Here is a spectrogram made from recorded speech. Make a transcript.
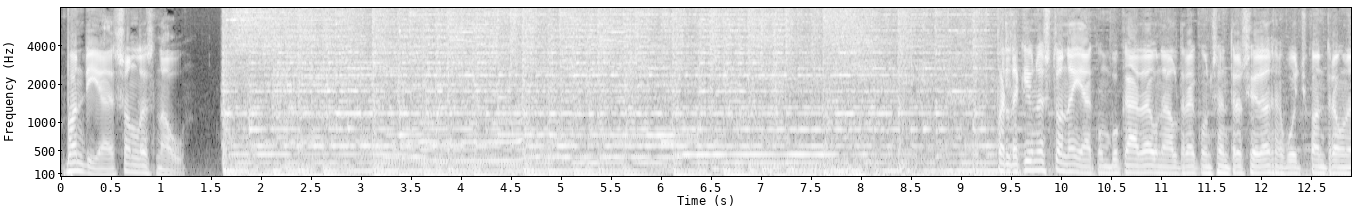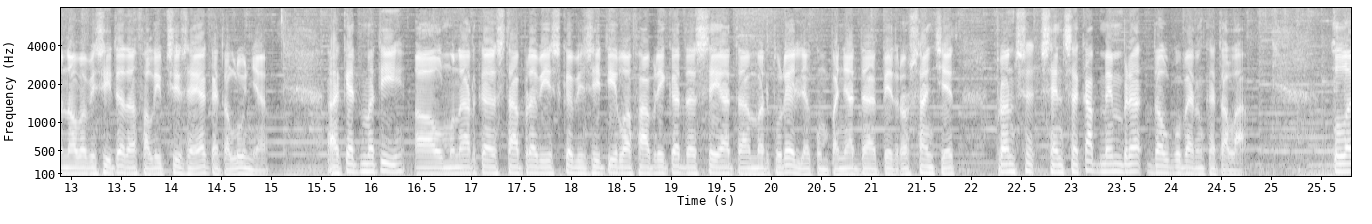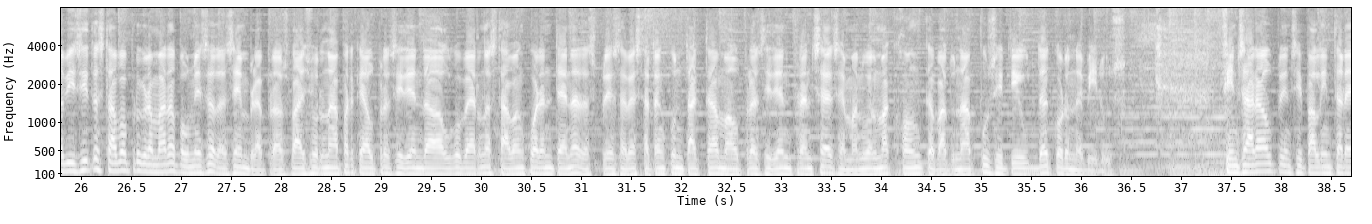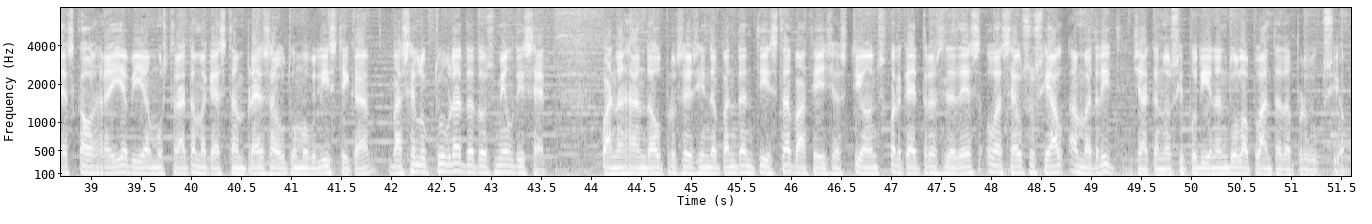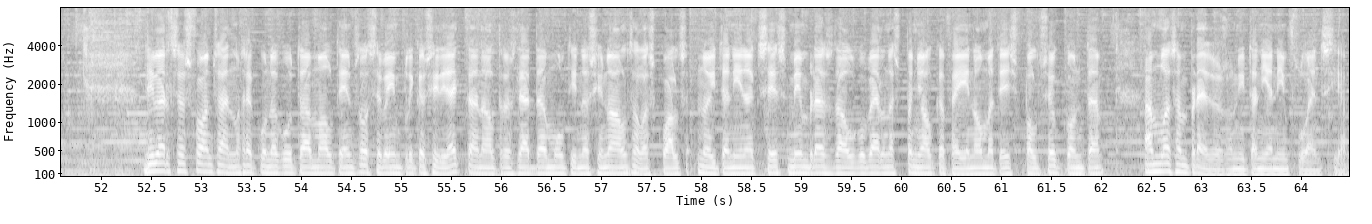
Bon dia, són les 9. Per d'aquí una estona hi ha convocada una altra concentració de rebuig contra una nova visita de Felip VI a Catalunya. Aquest matí, el monarca està previst que visiti la fàbrica de SEAT a Martorell, acompanyat de Pedro Sánchez, però sense cap membre del govern català. La visita estava programada pel mes de desembre, però es va ajornar perquè el president del govern estava en quarantena després d'haver estat en contacte amb el president francès Emmanuel Macron, que va donar positiu de coronavirus. Fins ara, el principal interès que el rei havia mostrat amb aquesta empresa automobilística va ser l'octubre de 2017, quan arran del procés independentista va fer gestions perquè traslladés la seu social a Madrid, ja que no s'hi podien endur la planta de producció. Diverses fonts han reconegut amb el temps la seva implicació directa en el trasllat de multinacionals a les quals no hi tenien accés membres del govern espanyol que feien el mateix pel seu compte amb les empreses on hi tenien influència.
